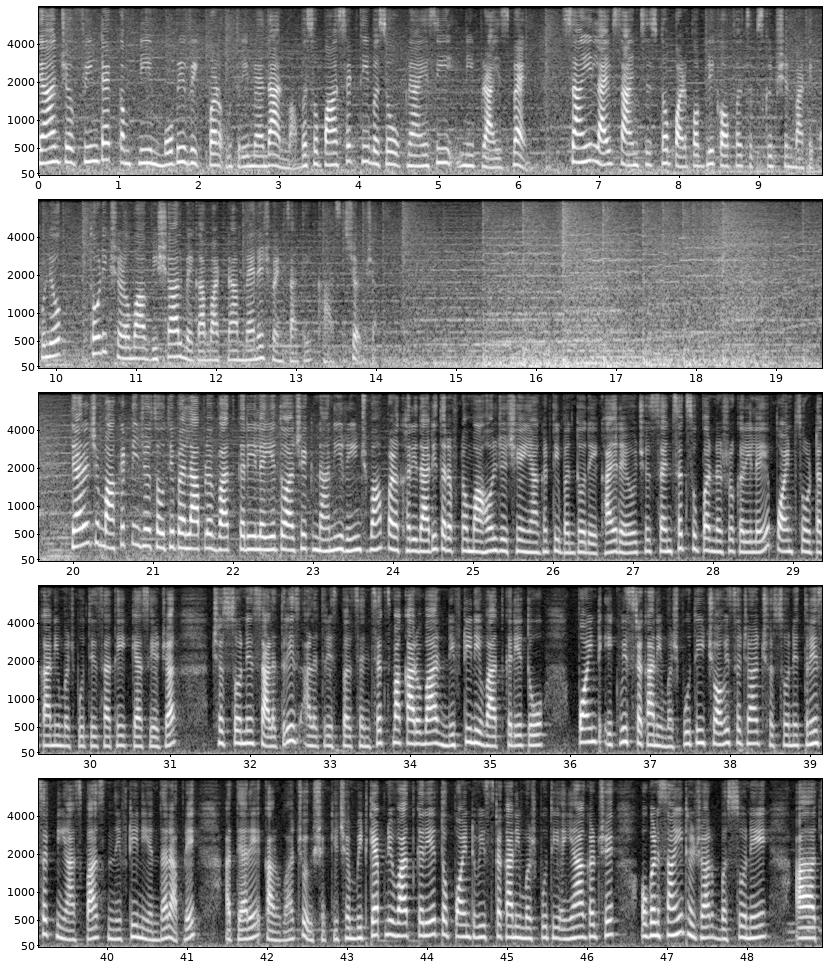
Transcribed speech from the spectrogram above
ત્યાં જ ફિનટેક કંપની મોબીવિક પણ ઉતરી મેદાનમાં. બસો પાસઠથી બસો ઓગણએંસીની પ્રાઇસ બેન્ડ સાઈ લાઈફ સાયન્સીસનો પણ પબ્લિક ઓફર સબસ્ક્રિપ્શન માટે ખુલ્યો. થોડી ક્ષણોમાં વિશાલ મેગામાર્ટના મેનેજમેન્ટ સાથે ખાસ ચર્ચા. ત્યારે જ માર્કેટની જો સૌથી પહેલાં આપણે વાત કરી લઈએ તો આજે એક નાની રેન્જમાં પણ ખરીદારી તરફનો માહોલ જે છે અહીંયા આગળથી બનતો દેખાઈ રહ્યો છે. સેન્સેક્સ ઉપર નશો કરી લઈએ પોઈન્ટ સોળ ટકાની મજબૂતી સાથે એક્યાસી હજાર છસો ને સાડત્રીસ આડત્રીસ પર સેન્સેક્સમાં કારોબાર. નિફ્ટીની વાત કરીએ તો પોઈન્ટ એકવીસ ટકાની મજબૂતી ચોવીસ હજાર છસો ને ત્રેસઠની આસપાસ નિફ્ટીની અંદર આપણે અત્યારે કારોબાર જોઈ શકીએ છીએ. મિડકેપની વાત કરીએ તો પોઈન્ટ વીસ ટકાની મજબૂતી અહીંયા આગળ છે. ઓગણસાઠ હજાર બસો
